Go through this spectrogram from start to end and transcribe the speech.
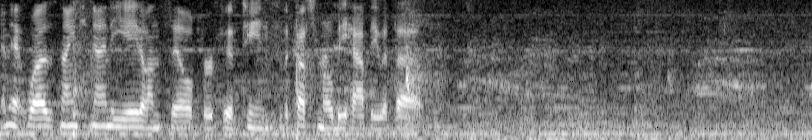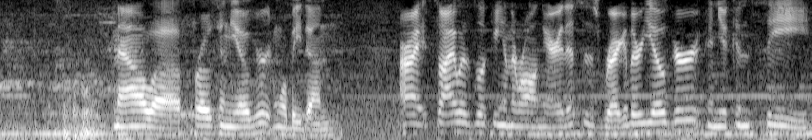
and it was 19.98 on sale for 15, so the customer will be happy with that. Now uh, frozen yogurt and we'll be done. All right, so I was looking in the wrong area. This is regular yogurt, and you can see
